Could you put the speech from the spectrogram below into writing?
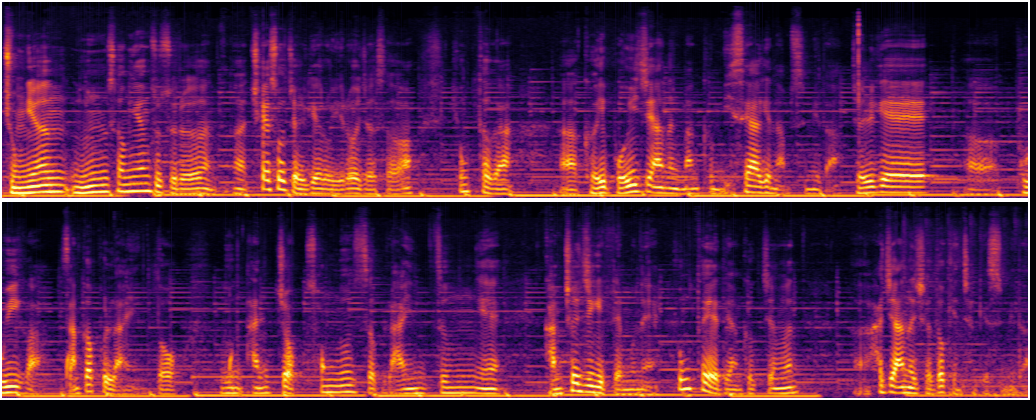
중년 눈 성형 수술은 어, 최소 절개로 이루어져서 흉터가 어, 거의 보이지 않을 만큼 미세하게 남습니다. 절개 어, 부위가 쌍꺼풀 라인 또 눈 안쪽 속눈썹 라인 등에 감춰지기 때문에 흉터에 대한 걱정은 어, 하지 않으셔도 괜찮겠습니다.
